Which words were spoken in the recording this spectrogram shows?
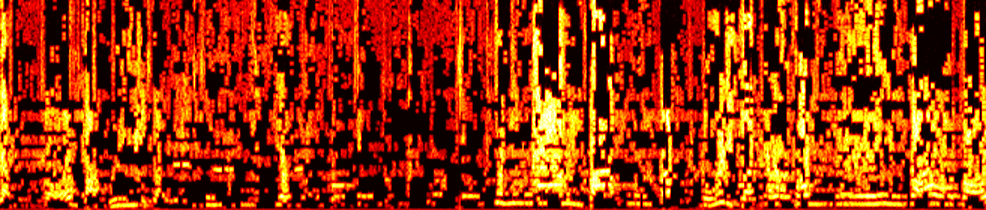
dập cỏ và quy động Trung Nam Bắc tất đuổi cao dân Tuổi tên thân Đã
